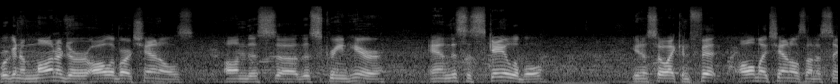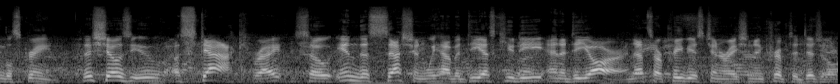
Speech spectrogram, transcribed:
we're going to monitor all of our channels on this, uh, this screen here. And this is scalable, you know, so I can fit all my channels on a single screen. This shows you a stack, right? So in this session, we have a DSQD and a DR, and that's our previous generation encrypted digital.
